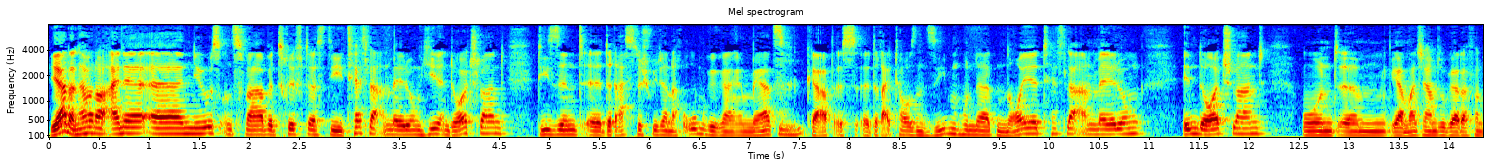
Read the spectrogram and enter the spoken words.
Ja, dann haben wir noch eine äh, News und zwar betrifft das die Tesla-Anmeldungen hier in Deutschland. Die sind äh, drastisch wieder nach oben gegangen. Im März mhm. gab es 3700 äh, neue Tesla-Anmeldungen in Deutschland. Und ähm, ja, manche haben sogar davon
